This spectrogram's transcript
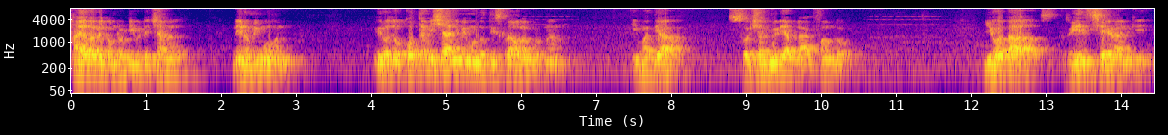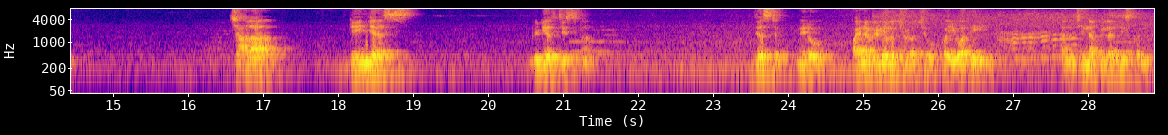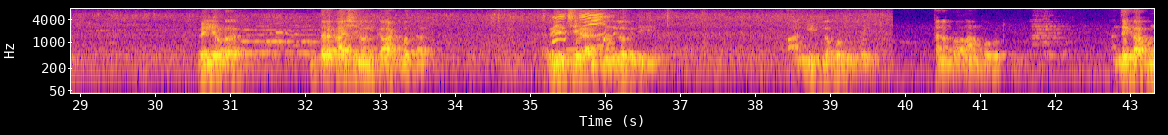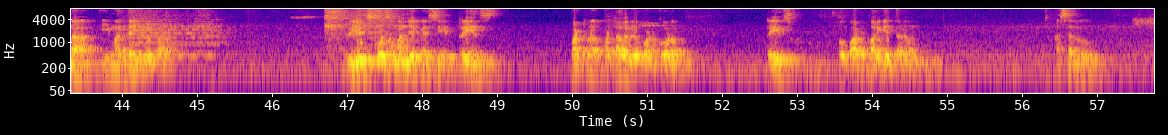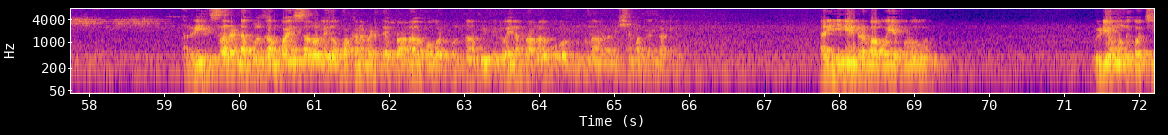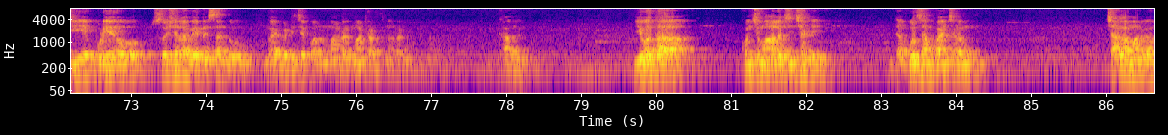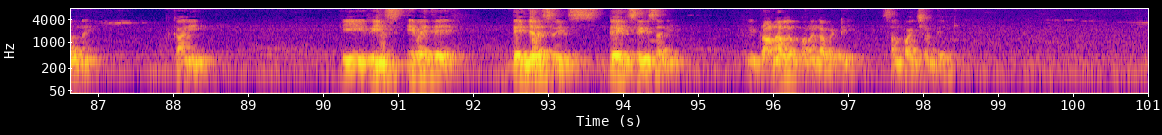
Hi hello welcome to TV two channel నేను మీ మోహన్. ఈరోజు కొత్త విషయాన్ని మీ ముందు తీసుకురావాలనుకుంటున్నాను. ఈ మధ్య సోషల్ మీడియా ప్లాట్ఫామ్లో యువత రీల్స్ చేయడానికి చాలా డేంజరస్ వీడియోస్ తీస్తున్నారు. జస్ట్ మీరు పైన వీడియోలో చూడవచ్చు ఒక యువతి తన చిన్న పిల్లని తీసుకొని వెళ్ళి ఒక ఉత్తర కాశీలోని ఘాట్ వద్ద రీల్ చేయడానికి నదిలోకి దిగి ఆ నీటిలో కొట్టుకుపోయి తన ప్రాణాన్ని పోగొట్టుకుంది. అంతేకాకుండా ఈ మధ్య యువత రీల్స్ కోసం అని చెప్పేసి ట్రైన్స్ పట్ట పట్టాల మీద పట్టుకోవడం ట్రైన్స్తో పాటు పరిగెత్తడం అసలు రీల్స్ వల్ల డబ్బులు సంపాదిస్తారో లేదో పక్కన పెడితే ప్రాణాలు పోగొట్టుకుంటున్నారు మీ విలువైన ప్రాణాలు పోగొట్టుకుంటున్నారు అనే విషయం అర్థం కావట్లేదు. అరే ఈయనేంటారు బాబు ఎప్పుడు? వీడియో ముందుకు వచ్చి ఎప్పుడు ఏదో సోషల్ అవేర్నెస్ అంటూ భయపెట్టించే పనులు మాటలు మాట్లాడుతున్నారు అనుకుంటున్నారు కాదండి. యువత కొంచెం ఆలోచించండి. డబ్బులు సంపాదించడం చాలా మార్గాలు ఉన్నాయి కానీ ఈ రీల్స్ ఏవైతే డేంజరస్ రీల్స్ డేర్ సిరీస్ అని మీ ప్రాణాలను పణంగా పెట్టి సంపాదించడం దేనికి?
